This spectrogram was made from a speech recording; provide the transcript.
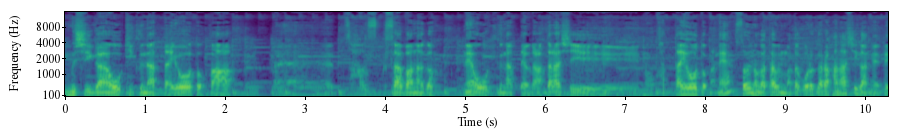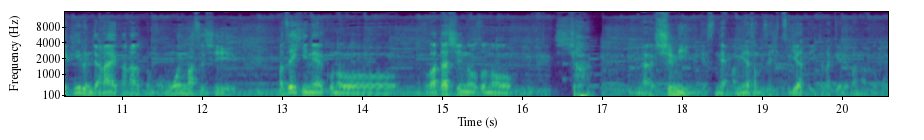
虫が大きくなったよとか、えー、草花がね、大きくなったよと新しいのを買ったよとかね、そういうのが多分またこれから話がね、できるんじゃないかなとも思いますし、まあ、ぜひね、この、私のその、な趣味にですね、まあ、皆さんもぜひ付き合っていただければなと思っ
